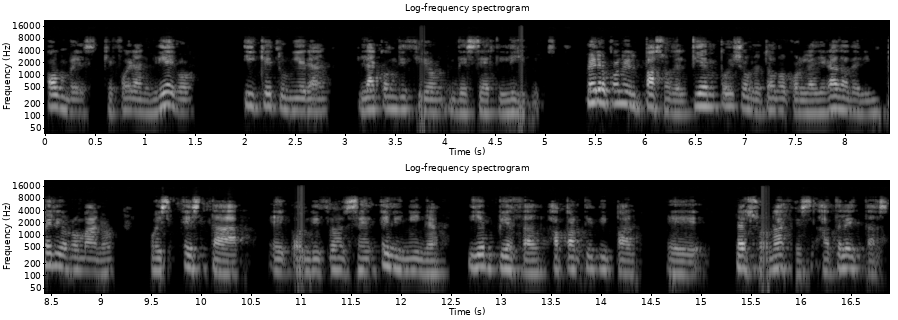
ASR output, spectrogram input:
hombres que fueran griegos y que tuvieran la condición de ser libres. Pero con el paso del tiempo y sobre todo con la llegada del Imperio Romano, pues esta eh, condición se elimina y empiezan a participar eh, personajes, atletas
